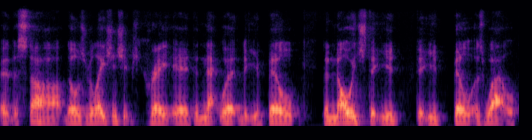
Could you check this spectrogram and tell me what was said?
at the start those relationships you created the network that you built the knowledge that you that you built as well,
